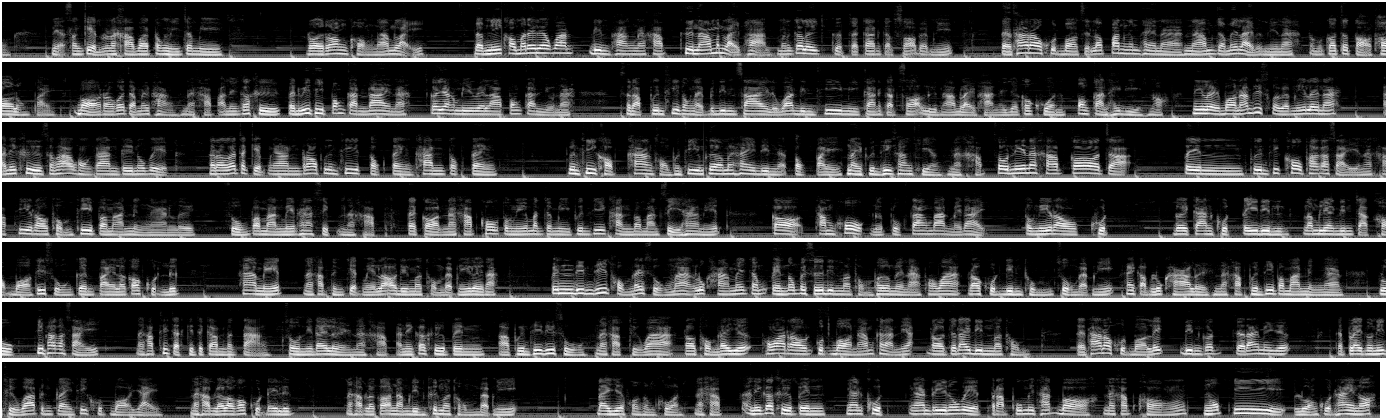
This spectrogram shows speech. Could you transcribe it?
เนี่ยสังเกตนะครับว่าตรงนี้จะมีรอยร่องของน้ำไหล แบบนี้เขาไม่ได้เรียกว่าดินพังนะครับ คือน้ำมันไหลผ่าน มันก็เลยเกิดจากการกัดเซาะแบบนี้ แต่ถ้าเราขุดบ่อเสร็จแล้วปั้นกันเทนา น้ำจะไม่ไหลแบบนี้นะมันก็จะต่อท่อลงไป บ่อเราก็จะไม่พังนะครับ อันนี้ก็คือเป็นวิธีป้องกันได้นะ ก็ยังมีเวลาป้องกันอยู่นะ สำหรับพื้นที่ตรงไหนเป็นดินทรายหรือว่าดินที่มีการกัดเซาะหรือน้ำไหลผ่านเยอะๆก็ควรป้องกันให้ดีเนาะนี่เลยบ่อน้ำที่สวยแบบนี้เลยนะ อันนี้คือสภาพของการรีโนเวทเราก็จะเก็บงานรอบพื้นที่ตกแต่งคันตกแต่งพื้นที่ขอบข้างของพื้นที่เพื่อไม่ให้ดินเนี่ยตกไปในพื้นที่ข้างเคียงนะครับโซนนี้นะครับก็จะเป็นพื้นที่โคกพักอาศัยนะครับ ที่เราถมที่ประมาณ 1 งานเลย สูงประมาณเมตรห้นะครับแต่ก่อนนะครับโคกตรงนี้มันจะมีพื้นที่คันประมาณ 4-5 เมตร ก็ทำโคกหรือปลูกสร้างบ้านไม่ได้ ตรงนี้เราขุดโดยการขุดตีดินลำเลียงดินจากขอบบ่อที่สูงเกินไป แล้วก็ขุดลึก 5 เมตรนะครับถึง 7 เมตรแล้วเอาดินมาถมแบบนี้เลยนะเป็นดินที่ถมได้สูงมากลูกค้าไม่จำเป็นต้องไปซื้อดินมาถมเพิ่มเลยนะ เพราะว่าเราขุดดินถมสูงแบบนี้ให้กับลูกค้าเลยนะครับพื้นที่ประมาณ 1 งาน ปลูกที่พักอาศัย นะครับที่จัดกิจกรรมต่างๆ โซนนี้ได้เลยนะครับ อันนี้ก็คือเป็นพื้นที่ที่สูงนะครับ ถือว่าเราถมได้เยอะ เพราะว่าเราขุดบ่อน้ำขนาดนี้เราจะได้ดินมาถม แต่ถ้าเราขุดบ่อเล็กดินก็จะได้ไม่เยอะ แต่แปลงตัวนี้ถือว่าเป็นแปลงที่ขุดบ่อใหญ่นะครับ แล้วเราก็ขุดได้ลึกนะครับ แล้วก็นำดินขึ้นมาถมแบบนี้ ได้เยอะพอสมควรนะครับ อันนี้ก็คือเป็นงานขุดงานรีโนเวทปรับภูมิทัศน์บ่อนะครับของงบที่หลวงขุดให้เนาะ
